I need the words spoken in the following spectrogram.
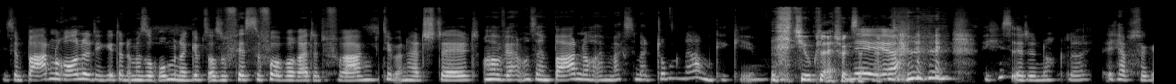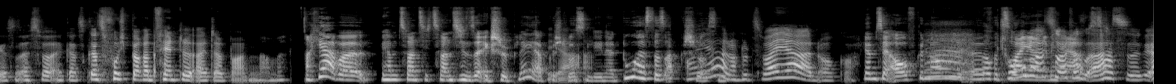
Diese Badenrolle, die geht dann immer so rum und dann gibt's auch so feste vorbereitete Fragen, die man halt stellt. Oh, wir haben unserem Baden noch einen maximal dummen Namen gegeben. Duke Light Racer. Nee, ja. Wie hieß er denn noch gleich? Ich hab's vergessen. Es war ein ganz, ganz furchtbarer Fentel-alter Badenname. Ach ja, aber wir haben 2020 unser Actual Play abgeschlossen, Ja. Lena. Du hast das Oh abgeschlossen. ja, noch nur zwei Jahren. Oh Gott. Wir haben es ja aufgenommen äh, Im vor zwei Jahren im Herbst. 2018. Ja.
